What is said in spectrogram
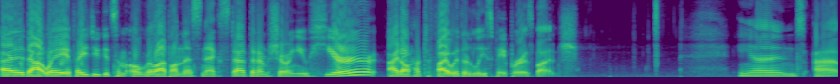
uh, that way if I do get some overlap on this next step that I'm showing you here, I don't have to fight with the release paper as much. And um,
